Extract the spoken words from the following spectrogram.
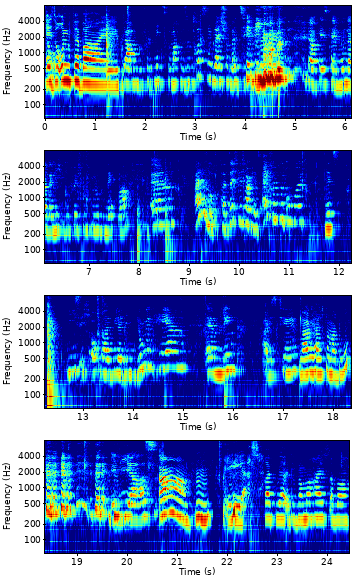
Ey, so ungefähr bei. Wir haben gefühlt nichts gemacht. Wir sind trotzdem gleich schon bei 10 Minuten. ja, okay, ist kein Wunder, wenn ich gefühlt 5 Minuten weg war. Ähm, also, tatsächlich habe ich jetzt Eiswürfel geholt. Und jetzt gieße ich auch mal wieder den jungen Herrn ähm, Link Eistee. Ja, wie heißt nochmal du? Elias. Ah, hm. Elias. Fragt, wer es nochmal heißt, aber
